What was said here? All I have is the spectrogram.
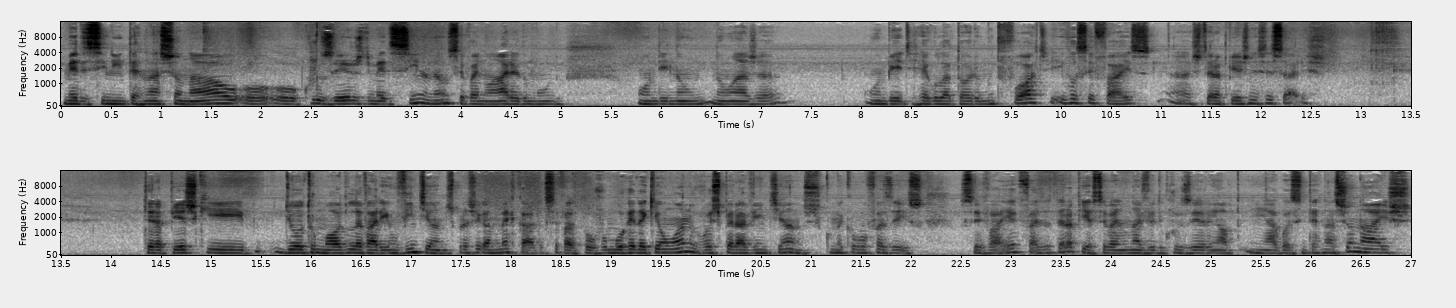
medicina internacional ou, ou, cruzeiros de medicina, não? Você vai numa área do mundo onde não, não haja um ambiente regulatório muito forte e você faz as terapias necessárias. Terapias que de outro modo levariam 20 anos para chegar no mercado. Você fala, pô, vou morrer daqui a um ano, vou esperar 20 anos, como é que eu vou fazer isso? Você vai e faz a terapia, você vai num navio de cruzeiro em, em águas internacionais,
